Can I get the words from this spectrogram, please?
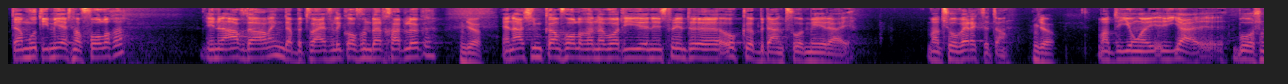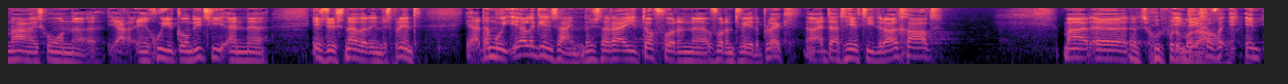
dan moet hij hem eerst nog volgen. In een afdaling. Dat betwijfel ik of hem dat gaat lukken. Ja. En als hij hem kan volgen, dan wordt hij in een sprint eh, ook eh, bedankt voor het meerijden. Want zo werkt het dan. Ja. Want de jongen, ja, Boris van Hagen is gewoon ja, in goede conditie en is dus sneller in de sprint. Ja, daar moet je eerlijk in zijn. Dus dan rij je toch voor een, eh, voor een tweede plek. Nou, dat heeft hij eruit gehaald. Maar eh, het is goed voor de in, dit moraal geval, in,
